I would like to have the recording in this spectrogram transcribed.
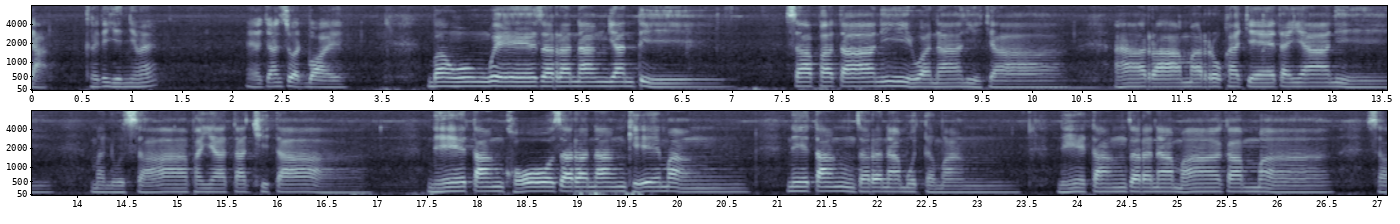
จะเคยได้ยินใช่ไหมอาจารย์สวดบ่อยบาหงเวสารนังยันติ สัพตานิวนานิจา อารามรุขเจตยานิมนุสาพยาตชิตา เนตังโคสารนังเขมัง เนตังสารนามุตตมัง เนตังสารนามากรรมาสั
